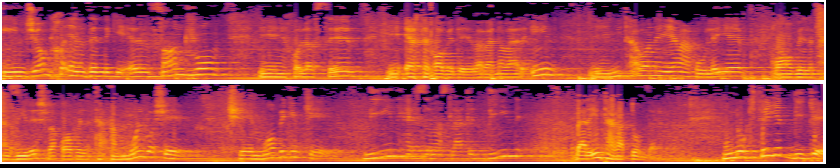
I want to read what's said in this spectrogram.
اینجا می‌خواد زندگی انسان رو خلاصه ارتقا بده و بنابراین می‌توانه یه مقوله قابل پذیرش و قابل تعمل باشه. که ما بگیم که دین حفظ مسلحت دین بر این تقدم داره. نکته دیگه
